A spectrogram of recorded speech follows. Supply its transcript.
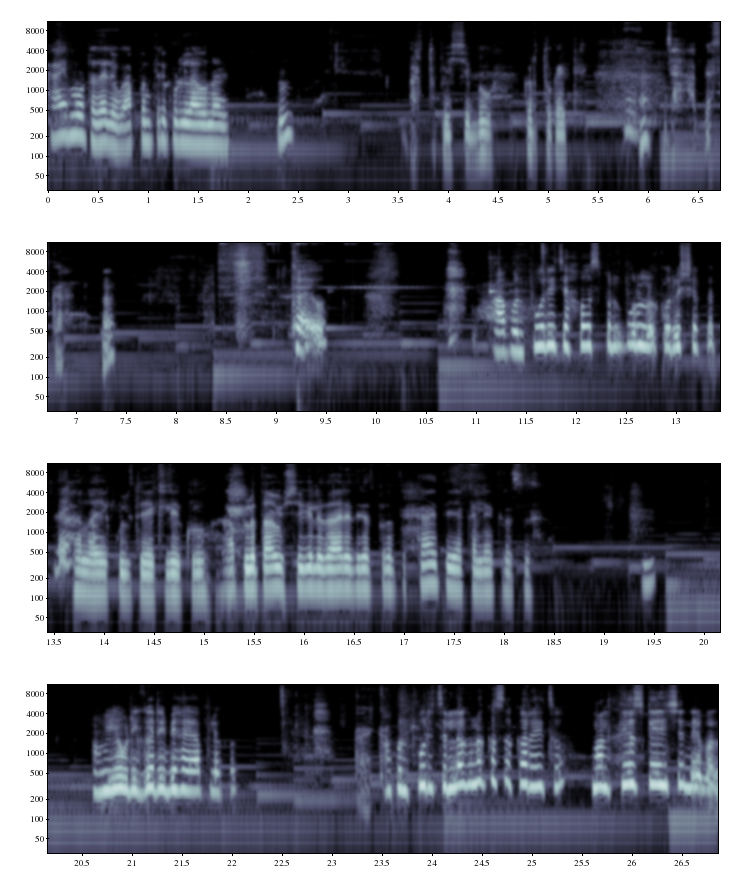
काय मोठं झालं हो, आपण तरी कुठं लावणार? हम्म? भरतो पैसे बघू करतो काहीतरी हा? जा अभ्यास करा हा काय हो? आपण पुरीची हौस पण पूर्ण करू शकत नाही हा ना एकुलते एक लेकरू आपलं तर आयुष्य गेलं दारिद्र्यात परत काय ते एका लेकराचं अहो एवढी गरिबी आहे आपल्याकडं काय आपण पुरीचं लग्न कसं करायचं मला तेच टेन्शन आहे बघ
